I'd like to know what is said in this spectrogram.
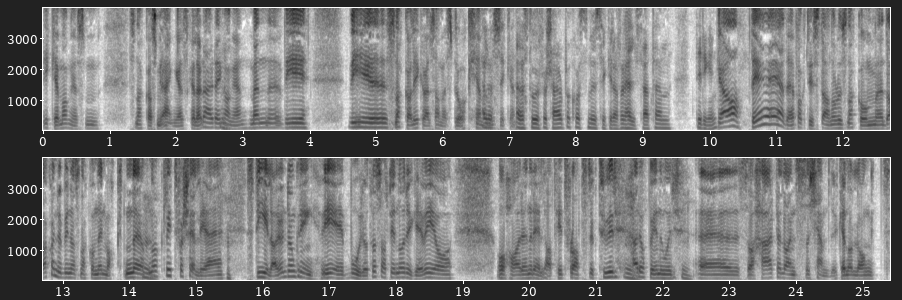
ikke mange som snakka så mye engelsk heller der den mm. gangen. Men eh, vi, vi snakker likevel samme språk gjennom musikken. Er det stor forskjell på hvordan musikere forholder seg til en dirigent? Ja, det er det faktisk. Da når du snakker om, da kan du begynne å snakke om den makten. Det er mm. nok litt forskjellige stiler rundt omkring. Vi bor jo tross alt i Norge vi, og, og har en relativt flat struktur mm. her oppe i nord. Mm. Eh, så her til lands så kommer du ikke noe langt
